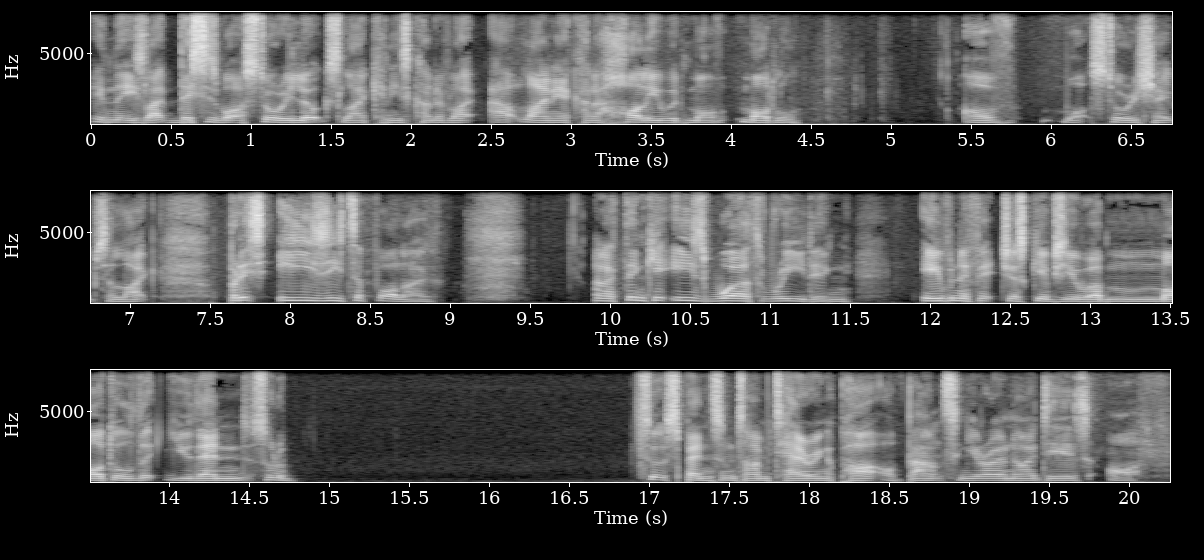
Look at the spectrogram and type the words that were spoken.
in that he's like, this is what a story looks like, and he's kind of like outlining a kind of Hollywood mo- model of what story shapes are like, but it's easy to follow. And I think it is worth reading, even if it just gives you a model that you then sort of sort of spend some time tearing apart or bouncing your own ideas off.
